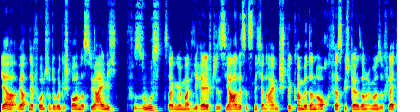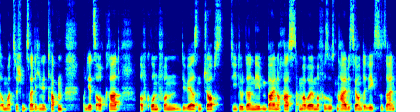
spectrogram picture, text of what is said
Ja, wir hatten ja vorhin schon darüber gesprochen, dass du ja eigentlich versuchst, sagen wir mal, die Hälfte des Jahres jetzt nicht an einem Stück, haben wir dann auch festgestellt, sondern immer so vielleicht auch mal zwischenzeitlich in Etappen. Und jetzt auch gerade aufgrund von diversen Jobs, die du dann nebenbei noch hast, aber immer versuchst, ein halbes Jahr unterwegs zu sein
